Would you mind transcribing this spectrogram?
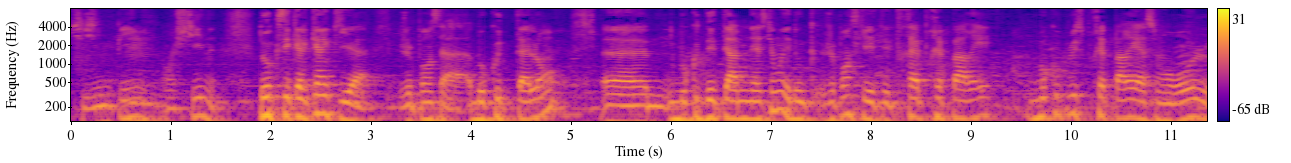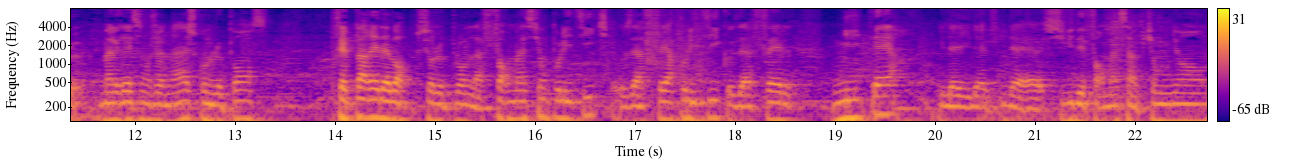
Xi Jinping mm. en Chine. Donc c'est quelqu'un qui a, je pense, a beaucoup de talent, euh, beaucoup de détermination et donc je pense qu'il était très préparé, beaucoup plus préparé à son rôle malgré son jeune âge qu'on ne le pense préparé d'abord sur le plan de la formation politique, aux affaires politiques, aux affaires militaires. Il a, suivi des formations à Pyongyang,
